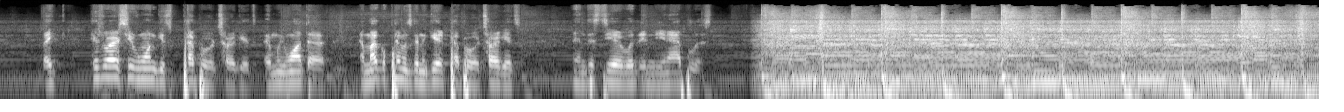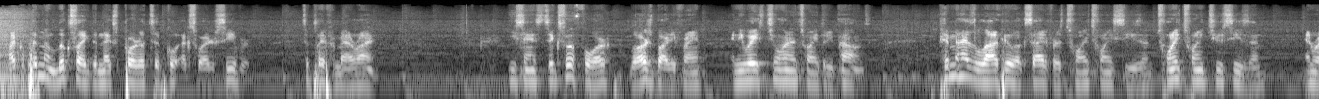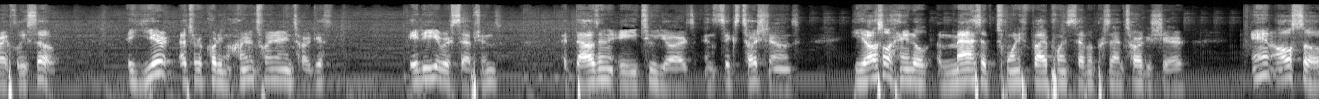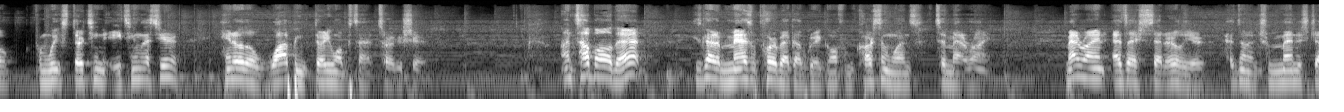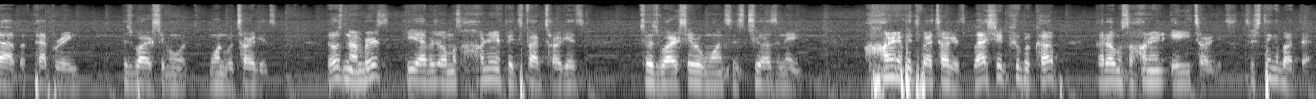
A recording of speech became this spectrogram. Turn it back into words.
His wide receiver one gets pepper with targets, and we want that. And Michael Pittman's going to get pepper with targets in this year with Indianapolis. Michael Pittman looks like the next prototypical X wide receiver to play for Matt Ryan. He stands six foot four, large body frame, and he weighs 223 pounds. Pittman has a lot of people excited for his 2020 season, 2022 season, and rightfully so. A year after recording 129 targets, 88 receptions, 1,082 yards, and six touchdowns, he also handled a massive 25.7% target share, and also from weeks 13 to 18 last year, handled a whopping 31% target share. On top of all that, he's got a massive quarterback upgrade going from Carson Wentz to Matt Ryan. Matt Ryan, as I said earlier, has done a tremendous job of peppering his wide receiver one with targets. Those numbers, he averaged almost 155 targets to his wide receiver one since 2008. 155 targets. Last year, Cooper Kupp got almost 180 targets. Just think about that.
